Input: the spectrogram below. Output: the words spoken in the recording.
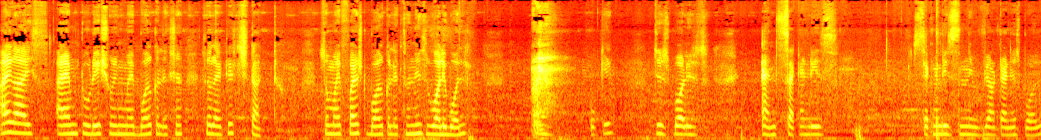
Hi guys, I am today showing my ball collection. So let it start. So my first ball collection is volleyball. okay, this ball is, and second is second is Nivia tennis ball.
